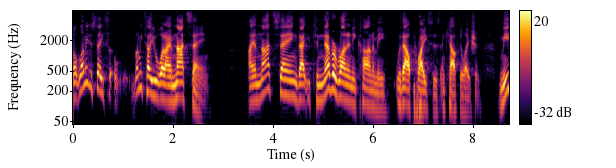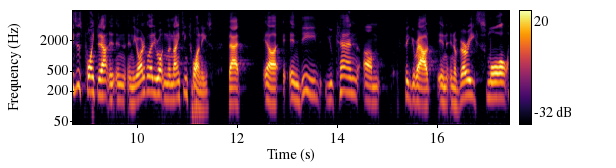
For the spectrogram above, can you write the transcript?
So let me just say, let me tell you what I am not saying. I am not saying that you can never run an economy without prices and calculation. Mises pointed out in, in the article that he wrote in the 1920s that uh, indeed you can um, figure out in, in a very small,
